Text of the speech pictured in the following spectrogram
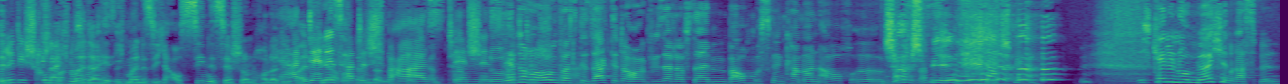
trotzdem, richtig gleich mal dahin, ich meine, sich ausziehen ist ja schon holler die Ja, Waldfee, Dennis aber hatte Spaß. Dennis hat doch auch irgendwas Spaß. gesagt, er hat doch auch irgendwie gesagt, auf seinen Bauchmuskeln kann man auch äh, Schach spielen. Schach spielen. Ich kenne nur Mörchen raspeln.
